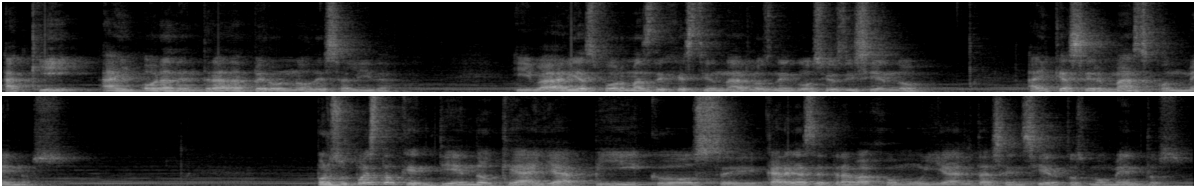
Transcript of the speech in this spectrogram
aquí hay hora de entrada pero no de salida y varias formas de gestionar los negocios diciendo, hay que hacer más con menos. Por supuesto que entiendo que haya picos, eh, cargas de trabajo muy altas en ciertos momentos,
